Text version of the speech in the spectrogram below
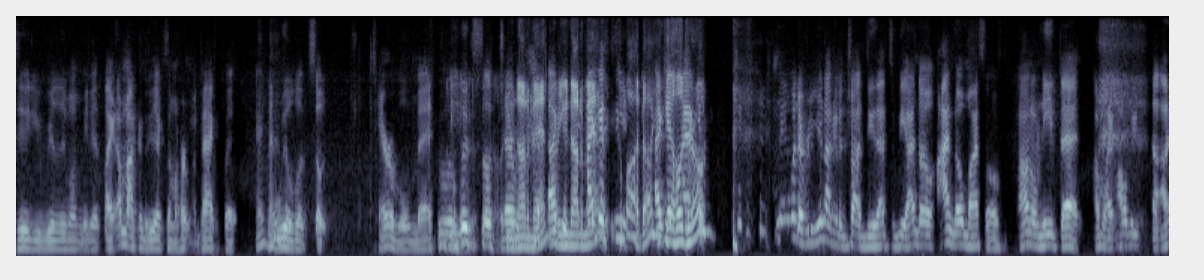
dude. You really want me to like? I'm not gonna do that because I'm gonna hurt my back, but Hey wheel looks so terrible, man. It you, looks so oh, are you terrible. not a man? Are you not a man? Come on, dog. You I can't can- hold I your can- own. Man, whatever. You're not gonna try to do that to me. I know. I know myself. I don't need that. I'm like, I don't need to die.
